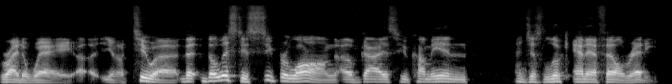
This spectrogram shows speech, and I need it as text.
right away. Uh, you know, Tua. The the list is super long of guys who come in and just look NFL ready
